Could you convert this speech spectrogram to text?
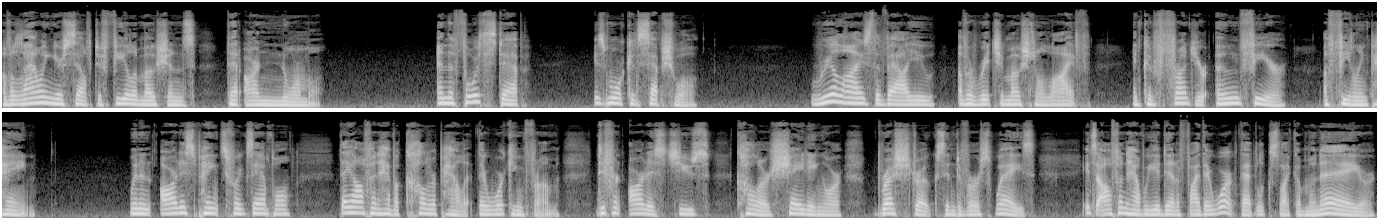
of allowing yourself to feel emotions that are normal. And the fourth step is more conceptual. Realize the value of a rich emotional life and confront your own fear of feeling pain. When an artist paints, for example, they often have a color palette they're working from. Different artists use color, shading, or brush strokes in diverse ways. It's often how we identify their work. That looks like a Monet or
